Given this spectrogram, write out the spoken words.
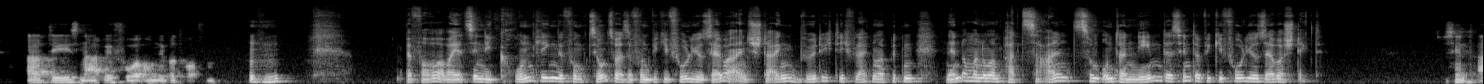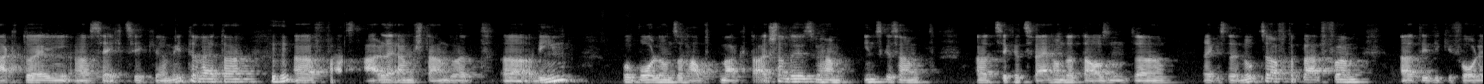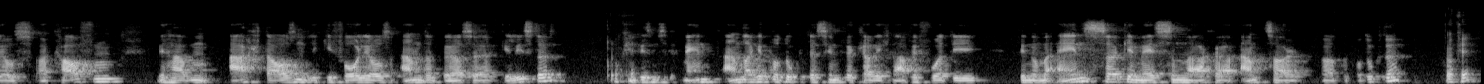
die ist nach wie vor unübertroffen. Mhm. Bevor wir aber jetzt in die grundlegende Funktionsweise von Wikifolio selber einsteigen, würde ich dich vielleicht noch mal bitten, nenn doch mal noch mal ein paar Zahlen zum Unternehmen, das hinter Wikifolio selber steckt. Wir sind aktuell äh, 60 äh, Mitarbeiter, mhm. äh, fast alle am Standort äh, Wien, obwohl unser Hauptmarkt Deutschland ist. Wir haben insgesamt äh, ca. 200.000 äh, registrierte Nutzer auf der Plattform, die Wikifolios kaufen. Wir haben 8000 Wikifolios an der Börse gelistet. Okay. In diesem Segment Anlageprodukte sind wir, glaube ich, nach wie vor die, die Nummer eins äh, gemessen nach äh, Anzahl äh, der Produkte. Okay.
